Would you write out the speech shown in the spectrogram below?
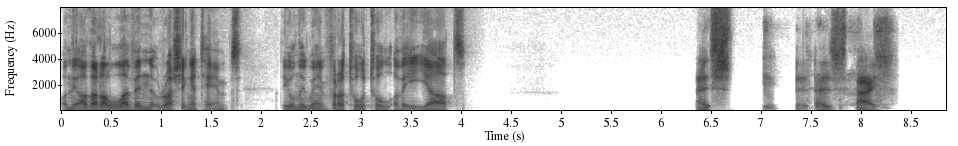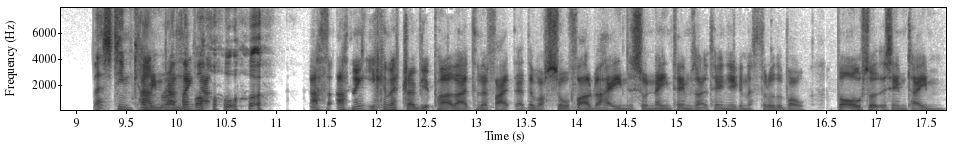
On the other 11 rushing attempts, they only went for a total of eight yards. It's It's aye. This team can't mean, I run the think that- ball. I, th- I think you can attribute part of that to the fact that they were so far behind. So nine times out of ten, you're going to throw the ball. But also at the same time,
